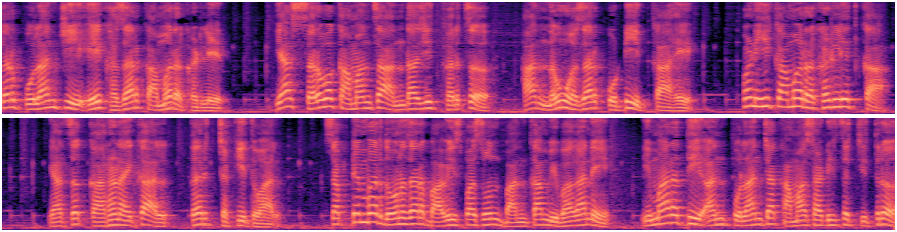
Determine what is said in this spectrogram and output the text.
तर पुलांची एक हजार कामं रखडली आहेत या सर्व कामांचा अंदाजित खर्च हा नऊ हजार कोटी इतका आहे. पण ही कामं रखडली आहेत का? याचं कारण ऐकाल तर चकित व्हाल. सप्टेंबर दोन हजार बावीसपासून बांधकाम विभागाने इमारती आणि पुलांच्या कामासाठीचं चित्र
